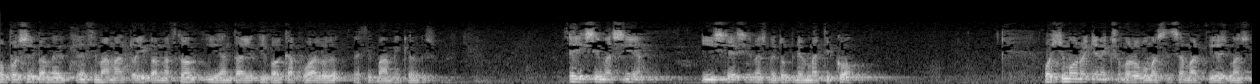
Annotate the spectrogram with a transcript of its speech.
όπως είπαμε δεν θυμάμαι αν το είπαμε αυτό ή αν τα είπα κάπου άλλο δεν θυμάμαι κιόλας. Έχει σημασία η σχέση μας με το πνευματικό. Όχι μόνο για να εξομολογούμαστε τις αμαρτίες μας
